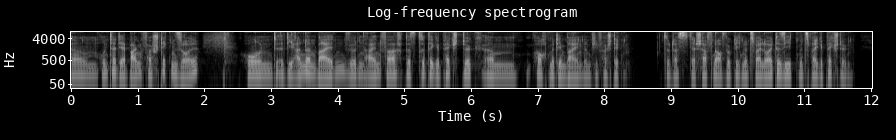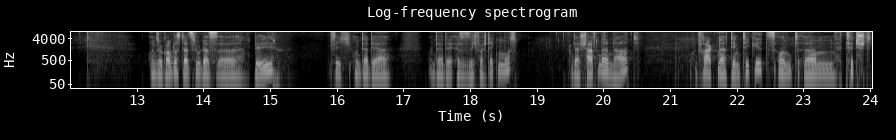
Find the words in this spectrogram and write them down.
ähm, unter der Bank verstecken soll. Und äh, die anderen beiden würden einfach das dritte Gepäckstück ähm, auch mit den Beinen irgendwie verstecken. Sodass der Schaffner auch wirklich nur zwei Leute sieht mit zwei Gepäckstücken. Und so kommt es dazu, dass äh, Bill sich unter der, unter der, also sich verstecken muss. Der Schaffner naht und fragt nach den Tickets und ähm, Titch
